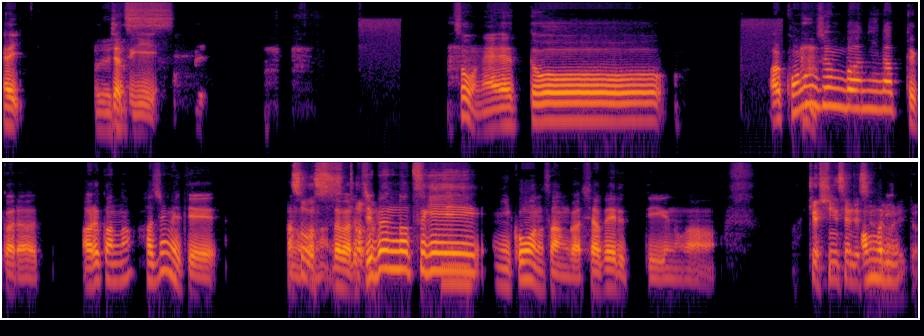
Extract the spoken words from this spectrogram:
はい。じゃあ次そうね、えっと、あれ、この順番になってから、あれかな？初めてなのかな？そうっす。だから自分の次に河野さんが喋るっていうのが、今日新鮮ですよ、ね、あんまり。割と。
